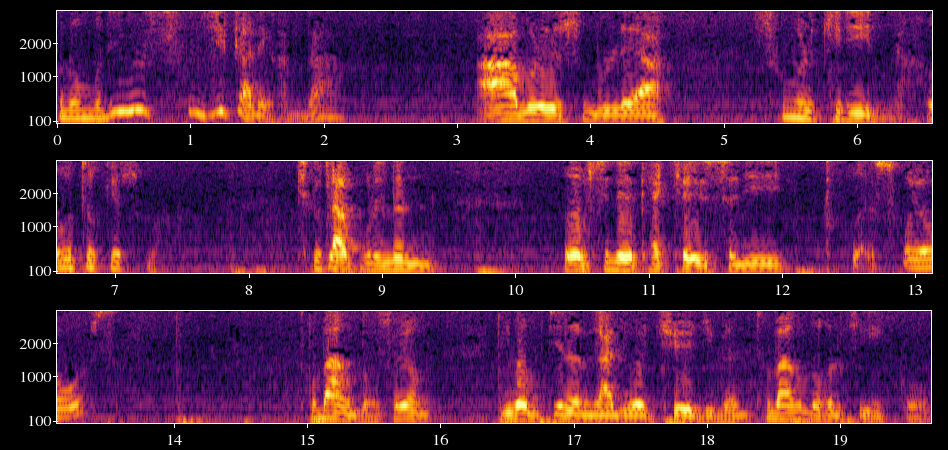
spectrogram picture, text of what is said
그놈들이 순식간에 간다. 아무리 숨을 내야 숨을 길이 있나? 어떻게 숨어? 철갑구리는 없으니 백혀 있으니 소용없어. 도망도 소용, 이 몸띠는 가지고 죄지면 도망도 할 수 있고,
